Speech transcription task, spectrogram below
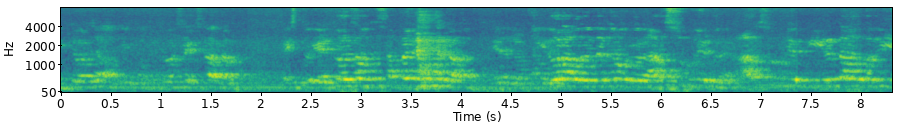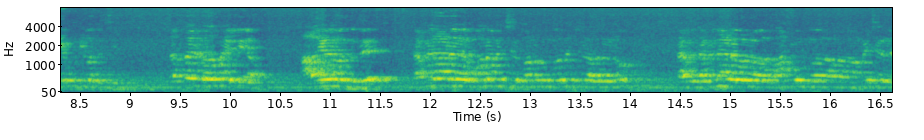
எட்டு வருஷம் எட்டு வருஷம் எக்ஸ்ட்ரா இருக்காங்க எட்டு வருஷம் வந்து சட்டவிரோதமா இருக்காங்க இதோட ஒரு இதுக்கு ஒரு அரசு இருக்கு. அரசு இரண்டாவது பதவி எப்படி வந்துச்சு? சட்டவிரோதமா இல்லையா? ஆயிரம் வந்தது தமிழ்நாடு முதலமைச்சர் முதலமைச்சர் அவர்களும் தமிழ்நாடு மாண்பு அமைச்சர்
